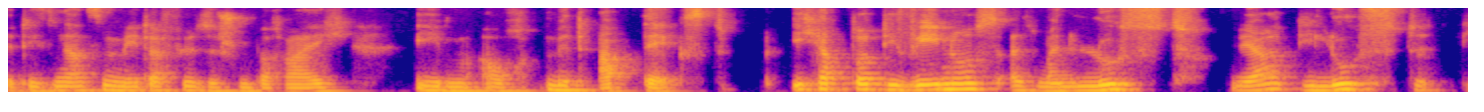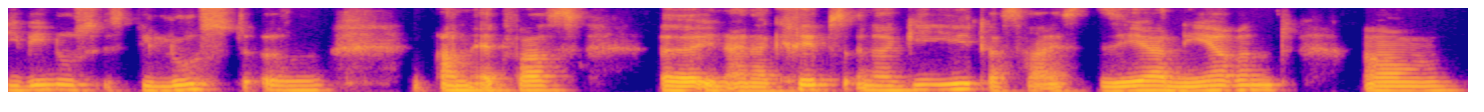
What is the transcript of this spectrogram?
diesen ganzen metaphysischen Bereich eben auch mit abdeckst. Ich habe dort die Venus, also meine Lust, ja, die Lust, die Venus ist die Lust äh, an etwas äh, in einer Krebsenergie, das heißt sehr nährend. Ähm,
